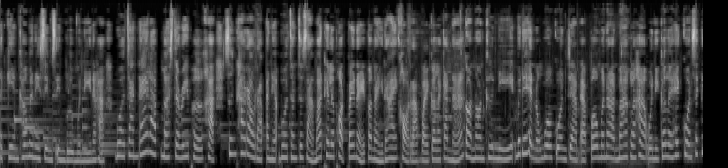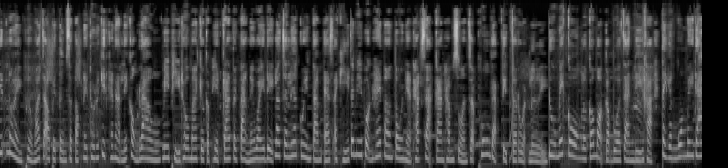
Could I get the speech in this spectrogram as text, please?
ปิดเกมเข้ามาใน Sims in Bloom วันนี้นะคะ บัวจันได้รับ Mastery Perk ค่ะ ซึ่งถ้าเรารับอันเนี้ยบัวจันจะสามารถเทเลพอร์ตไปไหนต่อไหนได้ ขอรับไว้ก็แล้วกันนะ ก่อนนอนคืนนี้ไม่ได้เห็นน้องบัวกวนแจมแอปเปิลมานานมากแล้วค่ะ วันนี้ก็เลยให้กวนสักนิดหน่อย เผื่อว่าจะเอาไปเติมสต็อกในธุรกิจขนาดเล็กของเรา มีผีโทรมาเกี่ยวกับเหตุการณ์ต่างๆ ในวัยเด็ก เราจะเลือกกรีนตามแอสอาคิจะมีผลให้ตอนโตเนี่ยทักษะการทำสวนจะพุ่งแบบติดจรวดเลย ดูไม่โกงแล้วก็เหมาะกับบัวจันดีค่ะ แต่ยังง่วงไม่ได้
